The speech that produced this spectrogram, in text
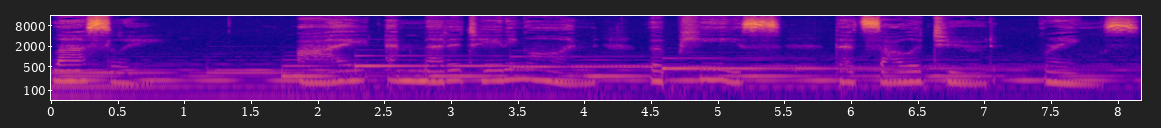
Lastly, I am meditating on the peace that solitude brings.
